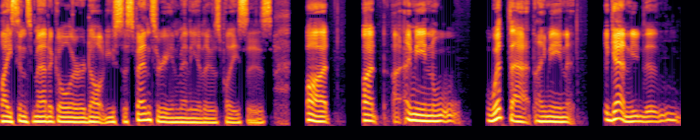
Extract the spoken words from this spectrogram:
licensed medical or adult use dispensary in many of those places. But but i mean with that i mean again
